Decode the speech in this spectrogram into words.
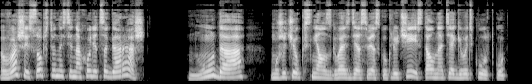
в вашей собственности находится гараж». «Ну да», — мужичок снял с гвоздя связку ключей и стал натягивать куртку.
